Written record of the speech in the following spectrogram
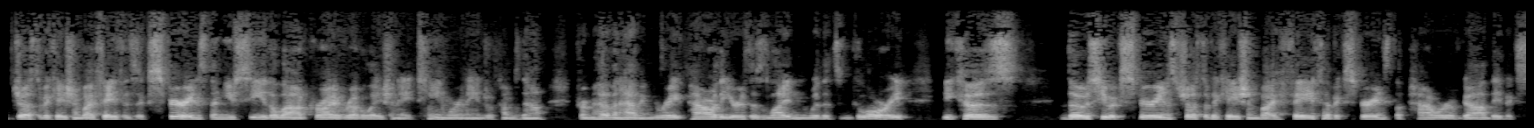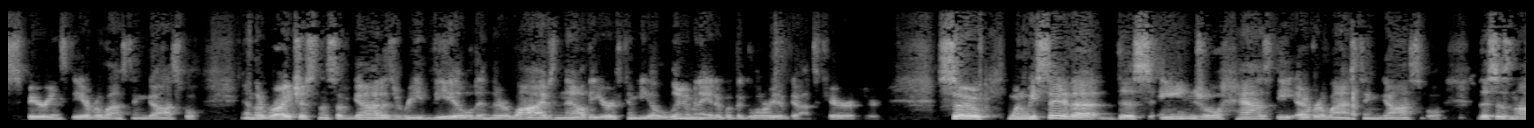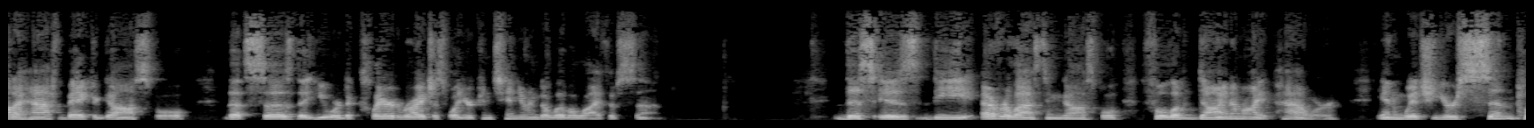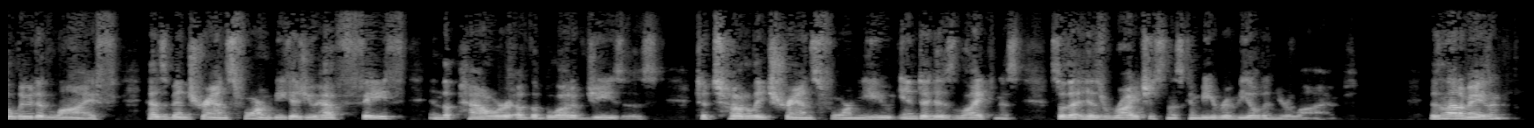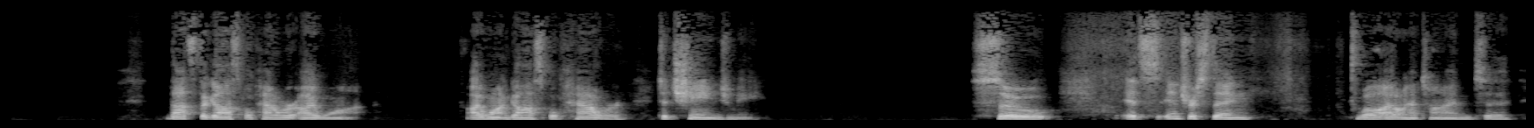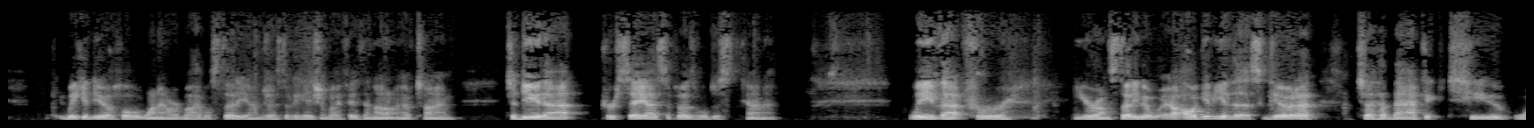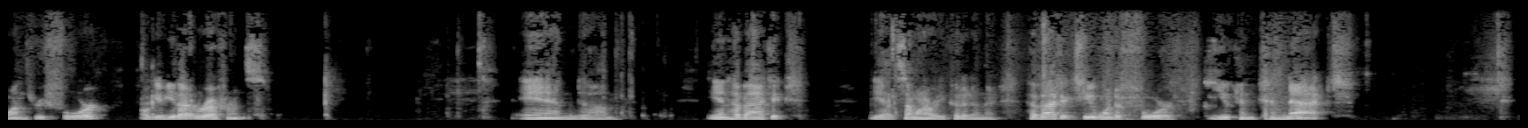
justification by faith is experienced, then you see the loud cry of Revelation 18, where an angel comes down from heaven having great power. The earth is lightened with its glory because those who experience justification by faith have experienced the power of God. They've experienced the everlasting gospel, and the righteousness of God is revealed in their lives. Now the earth can be illuminated with the glory of God's character. So when we say that this angel has the everlasting gospel, this is not a half baked gospel that says that you are declared righteous while you're continuing to live a life of sin. This is the everlasting gospel full of dynamite power in which your sin polluted life has been transformed because you have faith in the power of the blood of Jesus to totally transform you into his likeness so that his righteousness can be revealed in your lives. Isn't that amazing? That's the gospel power I want. I want gospel power to change me. So it's interesting. Well, I don't have time to. We could do a whole one-hour Bible study on justification by faith, and I don't have time to do that per se. I suppose we'll just kind of leave that for your own study. But I'll give you this: go to to Habakkuk two one through four. I'll give you that reference. And um, in Habakkuk, yeah, someone already put it in there. Habakkuk 2 1 to 4, you can connect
